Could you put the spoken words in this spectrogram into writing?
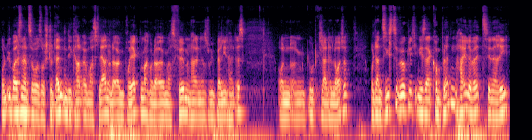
Und überall sind halt so, so Studenten, die gerade irgendwas lernen oder irgendein Projekt machen oder irgendwas filmen halt, ne, so wie Berlin halt ist. Und, und gut gekleidete Leute. Und dann siehst du wirklich in dieser kompletten heile Welt-Szenerie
